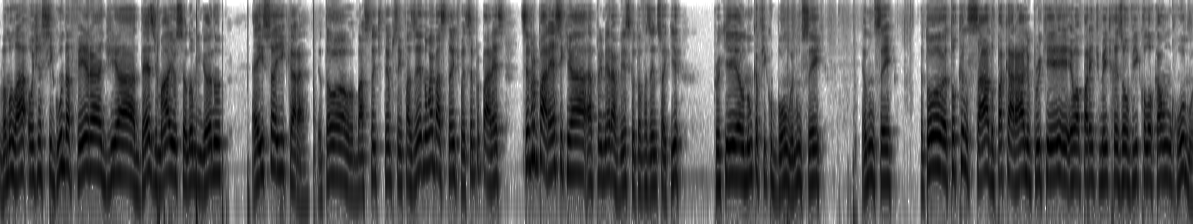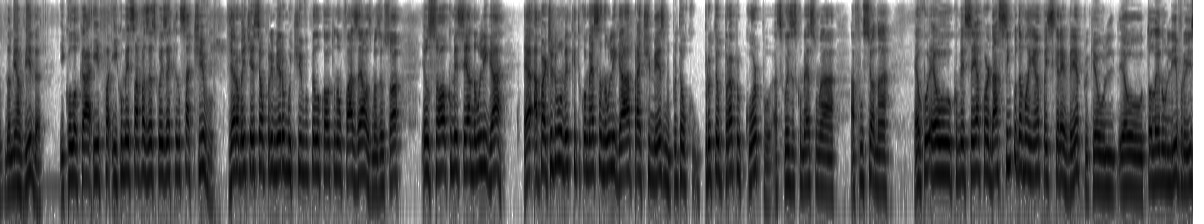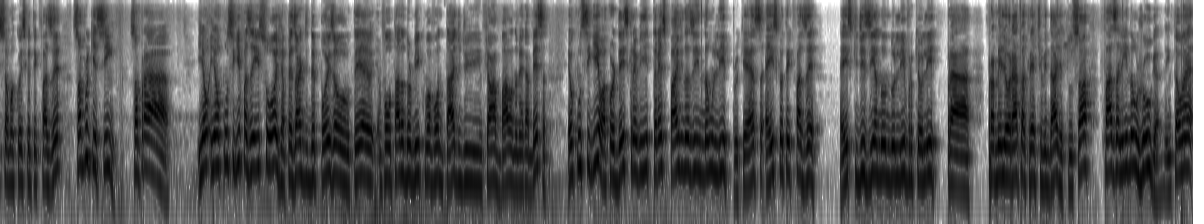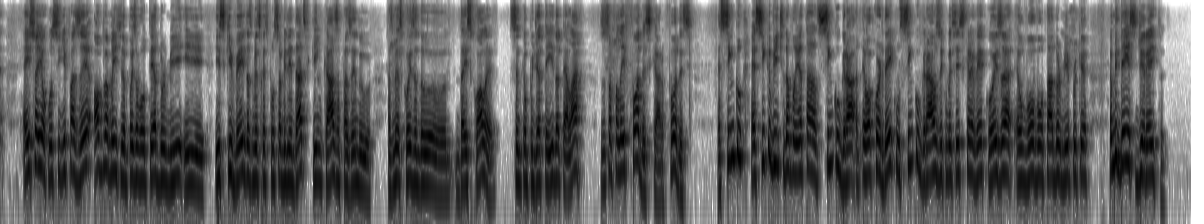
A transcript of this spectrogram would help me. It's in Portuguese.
vamos lá. Hoje é segunda-feira, dia 10 de maio, se eu não me engano. É isso aí, cara. Eu tô bastante tempo sem fazer, não é bastante, mas sempre parece. Sempre parece que é a primeira vez que eu tô fazendo isso aqui, porque eu nunca fico bom, eu não sei. Eu não sei. Eu tô, eu tô cansado pra caralho porque eu aparentemente resolvi colocar um rumo na minha vida e colocar e, e começar a fazer as coisas é cansativo. Geralmente esse é o primeiro motivo pelo qual tu não faz elas, mas eu só eu só comecei a não ligar. É a partir do momento que tu começa a não ligar para ti mesmo, pro teu, pro teu próprio corpo, as coisas começam a, a funcionar. Eu, eu comecei a acordar às 5 da manhã para escrever, porque eu, eu tô lendo um livro e isso é uma coisa que eu tenho que fazer, só porque sim, só pra e eu, eu consegui fazer isso hoje, apesar de depois eu ter voltado a dormir com uma vontade de enfiar uma bala na minha cabeça. Eu consegui, eu acordei, escrevi três páginas e não li, porque essa, é isso que eu tenho que fazer. É isso que dizia no, no livro que eu li para melhorar a tua criatividade. Tu só faz ali e não julga. Então é, é isso aí, eu consegui fazer. Obviamente, depois eu voltei a dormir e, e esquivei das minhas responsabilidades. Fiquei em casa fazendo as minhas coisas do, da escola, sendo que eu podia ter ido até lá. Mas eu só falei, foda-se, cara, foda-se. É 5 é 5 20 da manhã, tá 5 graus. Eu acordei com 5 graus e comecei a escrever coisa. Eu vou voltar a dormir porque eu me dei esse direito.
